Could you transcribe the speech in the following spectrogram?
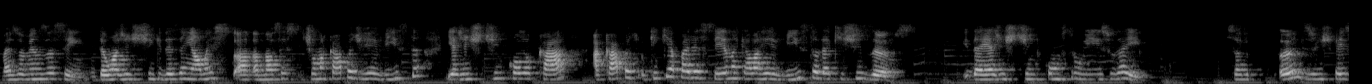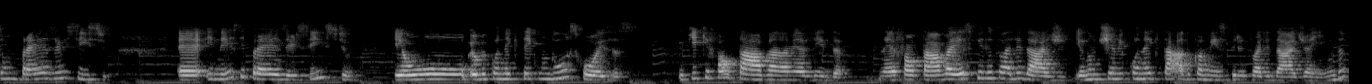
mais ou menos assim. Então a gente tinha que desenhar uma a nossa tinha uma capa de revista e a gente tinha que colocar a capa o que, que ia aparecer naquela revista daqui x anos. E daí a gente tinha que construir isso daí. Só que antes a gente fez um pré-exercício. É, e nesse pré-exercício eu eu me conectei com duas coisas. E o que que faltava na minha vida? Né? Faltava espiritualidade. Eu não tinha me conectado com a minha espiritualidade ainda.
